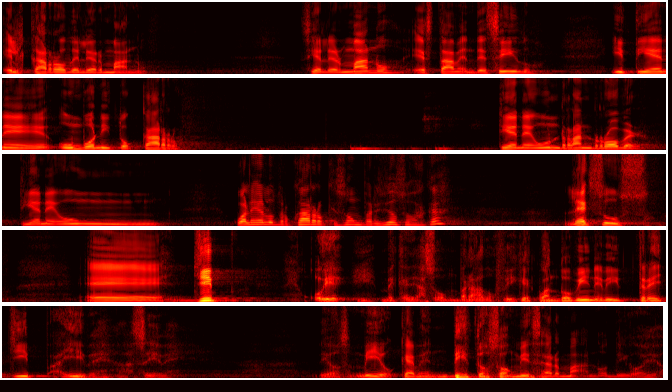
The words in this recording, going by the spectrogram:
el carro del hermano. Si el hermano está bendecido y tiene un bonito carro, tiene un Land Rover, tiene un... ¿Cuál es el otro carro que son preciosos acá? Lexus, eh, Jeep. Oye, me quedé asombrado. Fíjate, cuando vine vi tres Jeep ahí, ve, así, ve. Dios mío, qué benditos son mis hermanos, digo yo.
